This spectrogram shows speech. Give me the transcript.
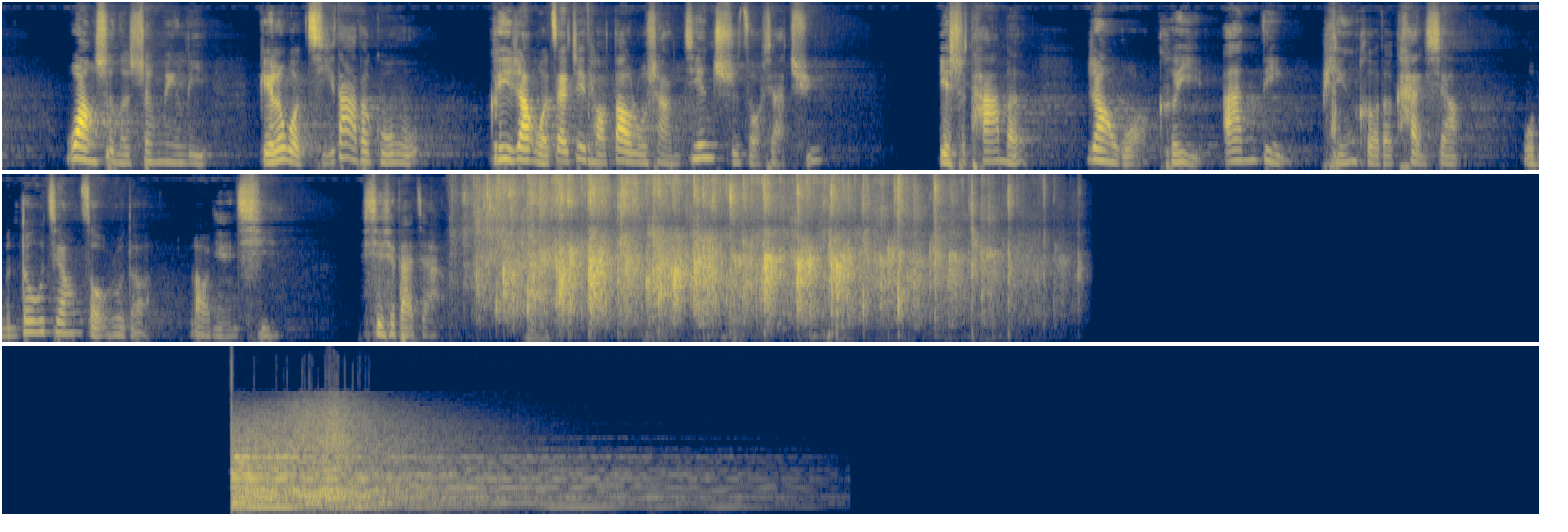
旺盛的生命力，给了我极大的鼓舞，可以让我在这条道路上坚持走下去。也是他们，让我可以安定平和的看向我们都将走入的老年期。谢谢大家。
